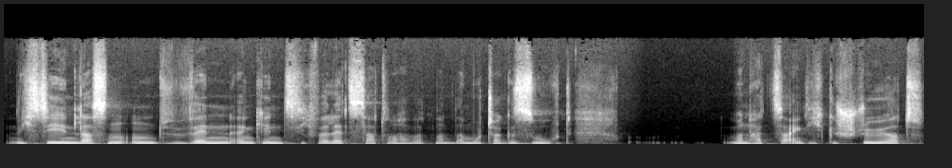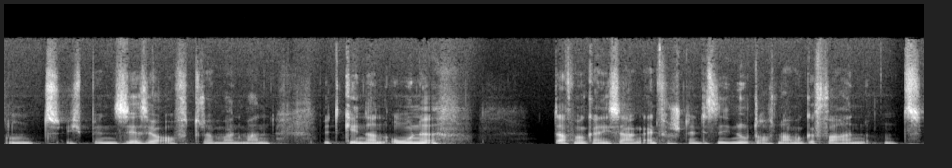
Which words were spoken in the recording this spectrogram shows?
nicht sehen lassen und wenn ein Kind sich verletzt hat, dann hat man eine Mutter gesucht. Man hat es eigentlich gestört und ich bin sehr, sehr oft oder mein Mann mit Kindern ohne, darf man gar nicht sagen, Einverständnis in die Notaufnahme gefahren und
